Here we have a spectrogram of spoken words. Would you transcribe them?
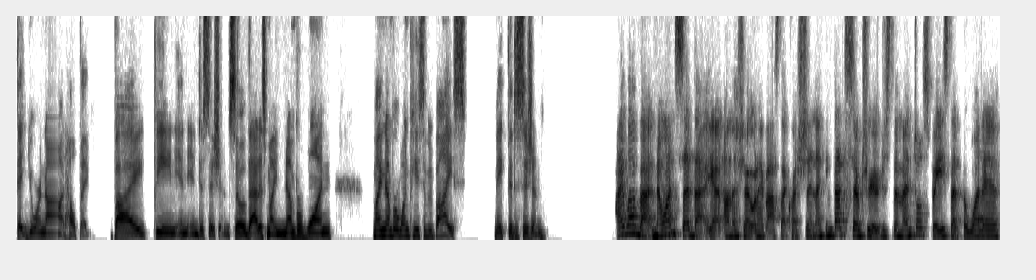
that you're not helping by being in indecision. So that is my number one, my number one piece of advice. Make the decision. I love that. No one said that yet on the show when I've asked that question. I think that's so true. Just the mental space that the what if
